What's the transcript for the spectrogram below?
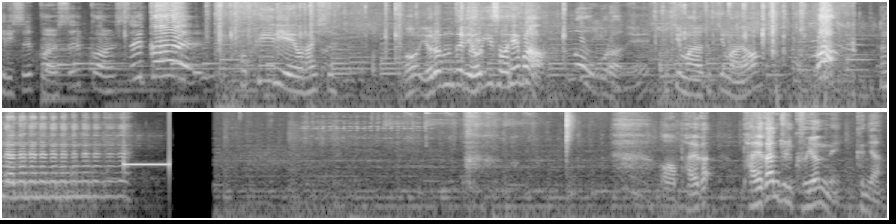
발키리 쓸걸 쓸걸 쓸걸! 토페일이에요 나이스 어 여러분들이 여기서 해봐. 억울하네. 죽지 마요 죽지 마요. 아! 안돼 안돼 안돼 안돼 안돼 안돼 안돼. 안돼 어 발간 발간 줄 그였네 그냥.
